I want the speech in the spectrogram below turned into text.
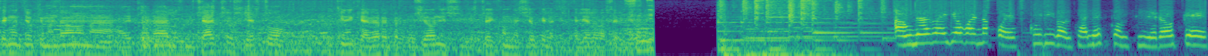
tengo entendido que mandaron a, declarar a los muchachos y esto pues, tiene que haber repercusiones y estoy convencido que la fiscalía lo va a hacer. Aunado a ello, bueno, pues Curi González consideró que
